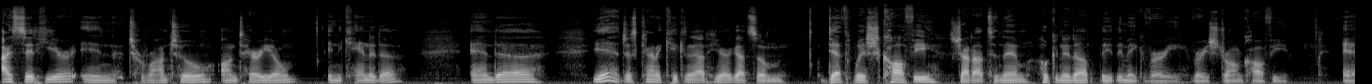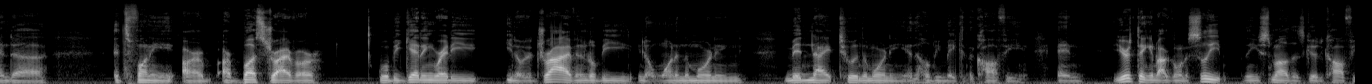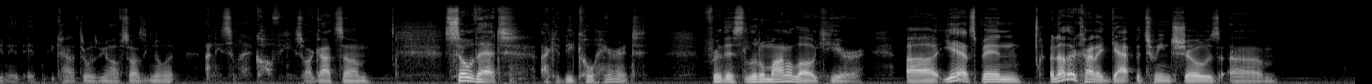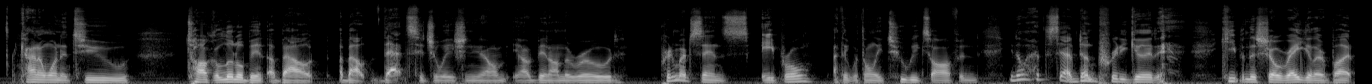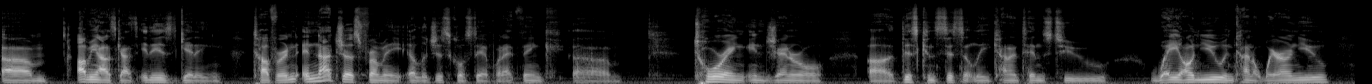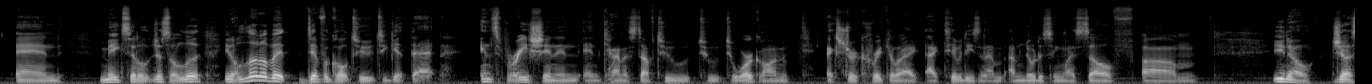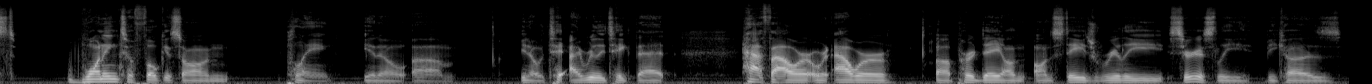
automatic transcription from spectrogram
I sit here in Toronto, Ontario, in Canada, and uh, yeah, just kind of kicking it out here. I got some Death Wish coffee. Shout out to them, hooking it up. They, they make very, very strong coffee, and uh, it's funny. Our our bus driver will be getting ready, you know, to drive, and it'll be you know one in the morning, midnight, two in the morning, and he'll be making the coffee. And you're thinking about going to sleep, then you smell this good coffee, and it, it, it kind of throws me off. So I was like, you know what? I need some of that coffee. So I got some, so that I could be coherent for this little monologue here. Uh, yeah, it's been another kind of gap between shows. Um, kind of wanted to talk a little bit about about that situation. You know, you know, I've been on the road pretty much since April. I think with only two weeks off, and you know, I have to say I've done pretty good keeping the show regular. But um, I'll be honest, guys, it is getting tougher, and, and not just from a, a logistical standpoint. I think um, touring in general, uh, this consistently kind of tends to weigh on you and kind of wear on you, and makes it just a little, you know, a little bit difficult to to get that inspiration and, and kind of stuff to to to work on extracurricular activities and I'm, I'm noticing myself um you know just wanting to focus on playing you know um you know ta- I really take that half hour or an hour uh, per day on on stage really seriously because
